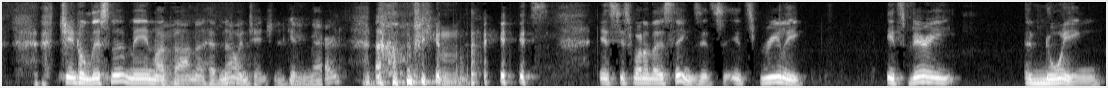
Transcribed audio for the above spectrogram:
gentle listener, me and my hmm. partner have no hmm. intention of getting married. Hmm. Um, you know, it's, it's just one of those things. It's, it's really, it's very annoying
